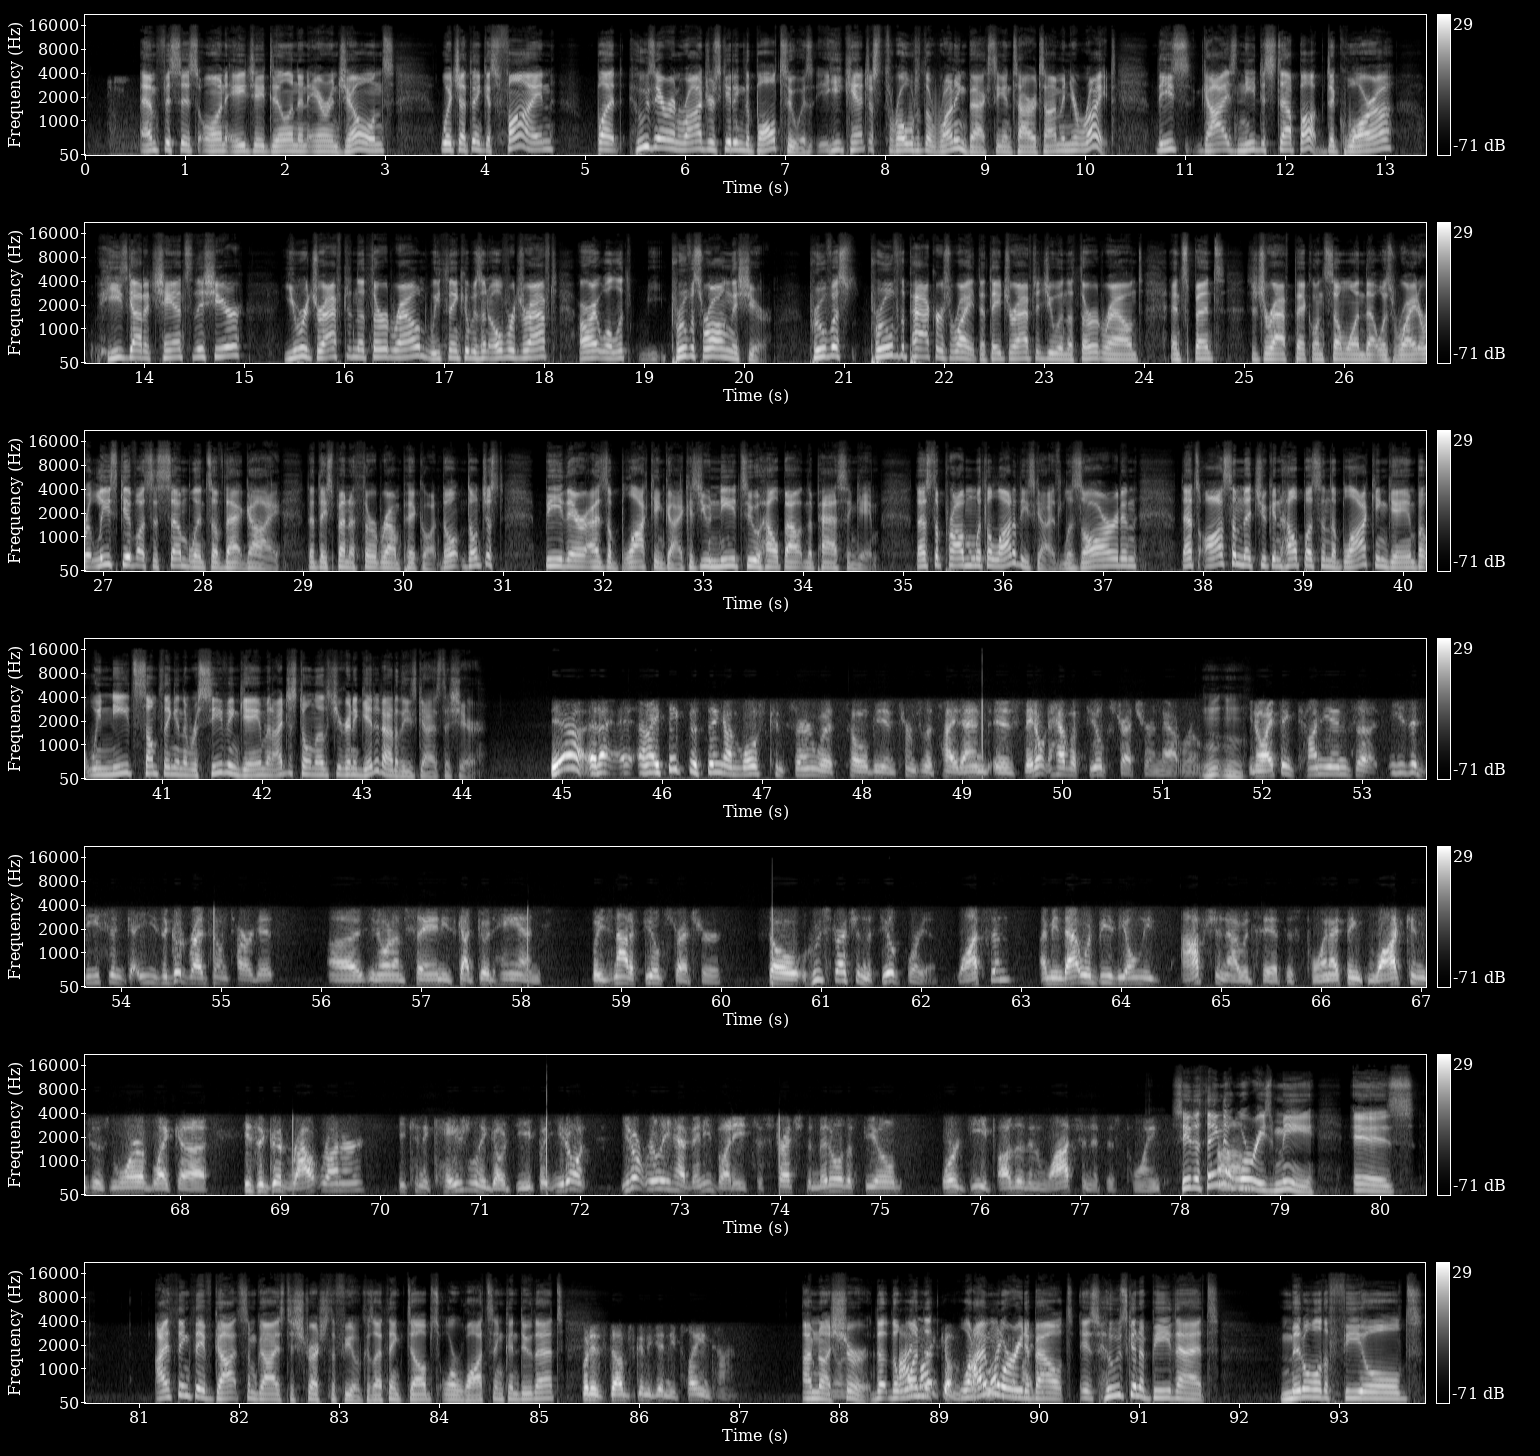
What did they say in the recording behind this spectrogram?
emphasis on A.J. Dillon and Aaron Jones, which I think is fine. But who's Aaron Rodgers getting the ball to? Is he can't just throw to the running backs the entire time? And you're right; these guys need to step up. DeGuara, he's got a chance this year. You were drafted in the third round. We think it was an overdraft. All right, well, let's prove us wrong this year. Prove us, prove the Packers right that they drafted you in the third round and spent the draft pick on someone that was right, or at least give us a semblance of that guy that they spent a third round pick on. Don't don't just be there as a blocking guy because you need to help out in the passing game. That's the problem with a lot of these guys, Lazard, and that's awesome that you can help us in the blocking game, but we need something in the receiving game, and I just don't know that you're going to get it out of these guys this year. Yeah, and I and I think the thing I'm most concerned with, Toby, in terms of the tight end, is they don't have a field stretcher in that room. Mm-mm. You know, I think Tonyan's a, he's a decent, guy. he's a good red zone target. Uh, you know what I'm saying? He's got good hands, but he's not a field stretcher. So who's stretching the field for you? Watson? I mean, that would be the only option I would say at this point. I think Watkins is more of like a he's a good route runner. He can occasionally go deep, but you don't you don't really have anybody to stretch the middle of the field or deep other than Watson at this point. See, the thing that Um, worries me is I think they've got some guys to stretch the field because I think Doubs or Watson can do that. But is Doubs going to get any playing time? I'm not sure. The the I one like that, what I I'm like worried about is who's going to be that middle of the field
